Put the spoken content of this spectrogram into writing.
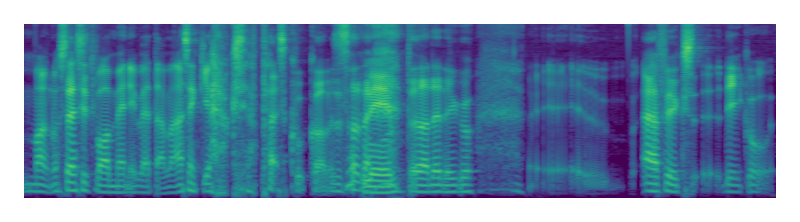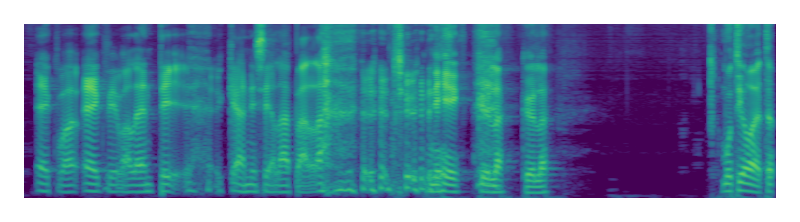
Magnussen sitten vaan meni vetämään sen kierroksen ja pääsi Q3. Se on Niin. niin. niinku, F1 niinku, ekva, ekvivalentti kännisiä läpällä. Niin, kyllä, kyllä. Mutta joo, että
